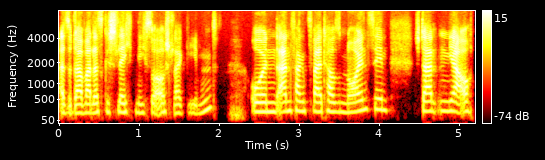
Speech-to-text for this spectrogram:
also da war das Geschlecht nicht so ausschlaggebend. Und Anfang 2019 standen ja auch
